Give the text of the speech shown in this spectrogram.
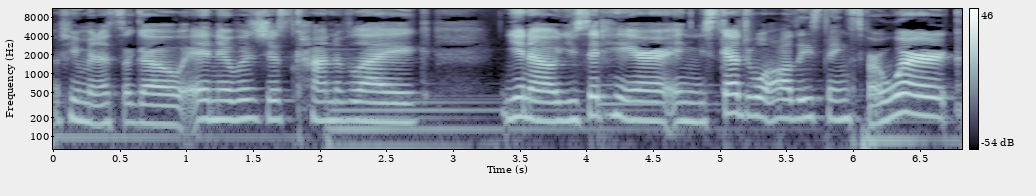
a few minutes ago, and it was just kind of like, you know, you sit here and you schedule all these things for work.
